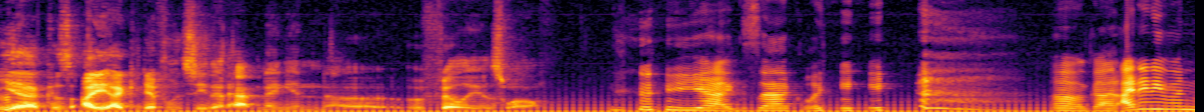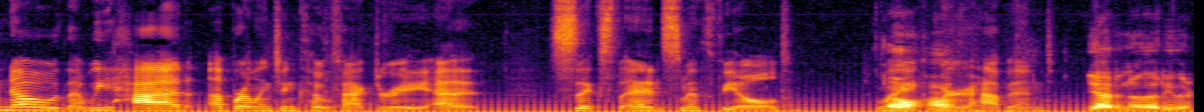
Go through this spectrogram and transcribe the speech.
Yeah, because I, I can definitely see that happening in uh, Philly as well. yeah, exactly. oh god, I didn't even know that we had a Burlington coat factory at Sixth and Smithfield, like Oh, huh. where it happened. Yeah, I didn't know that either.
